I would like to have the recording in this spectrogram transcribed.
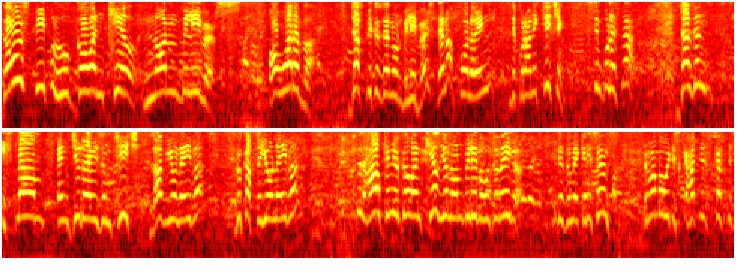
Those people who go and kill non-believers or whatever, just because they're non-believers, they're not following the Quranic teaching. Simple as that. Doesn't Islam and Judaism teach love your neighbor? Look after your neighbor? So how can you go and kill your non-believer who's a neighbor? Doesn't make any sense. Remember we dis- had discussed this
